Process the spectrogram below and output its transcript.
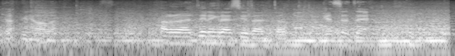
che alla fine vabbè. Allora, ti ringrazio tanto. Grazie a te.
